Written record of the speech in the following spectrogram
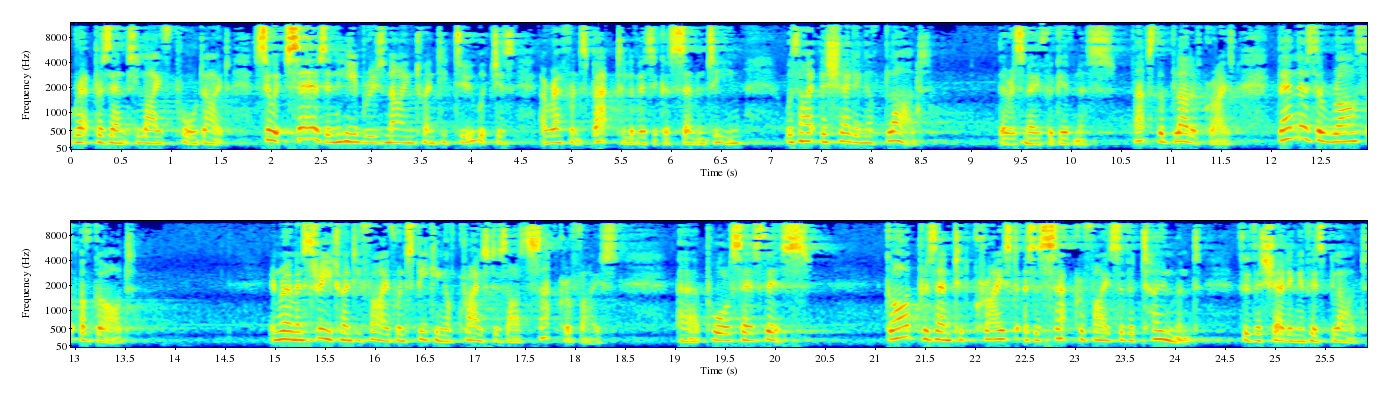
represents life poured out. So it says in Hebrews 9:22, which is a reference back to Leviticus 17, without the shedding of blood, there is no forgiveness. That's the blood of Christ. Then there's the wrath of God, in Romans 3:25, when speaking of Christ as our sacrifice, uh, Paul says this: God presented Christ as a sacrifice of atonement through the shedding of his blood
